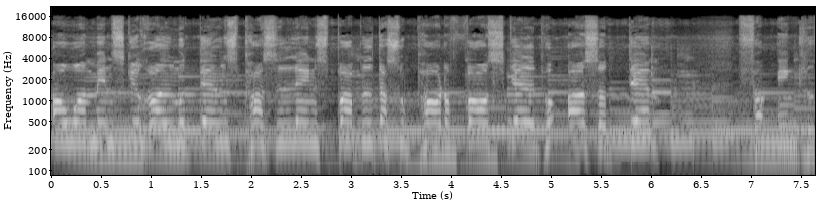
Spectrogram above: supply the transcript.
over Menneskerollemodellens porcelænsboble Der supporter forskel på os og dem. Forenklet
